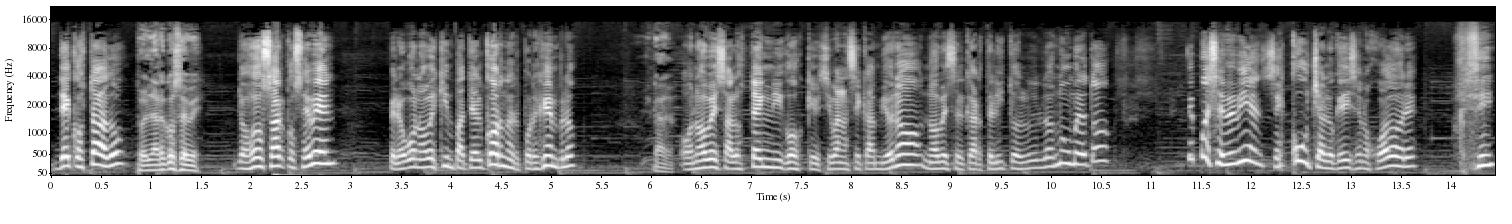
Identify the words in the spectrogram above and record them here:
De costado. Pero el arco se ve. Los dos arcos se ven. Pero vos no ves quién patea el córner, por ejemplo. Claro. o no ves a los técnicos que si van a hacer cambio o no, no ves el cartelito, los números, todo. Después se ve bien, se escucha lo que dicen los jugadores. ¿Sí?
